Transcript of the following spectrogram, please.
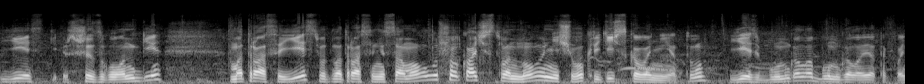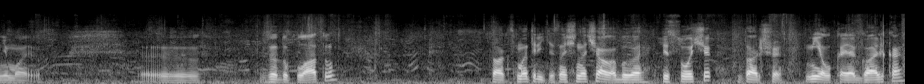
есть шезлонги, матрасы есть. Вот матрасы не самого лучшего качества, но ничего критического нету. Есть бунгало, бунгало, я так понимаю, э, за доплату. Так, смотрите, значит, сначала было песочек, дальше мелкая галька.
